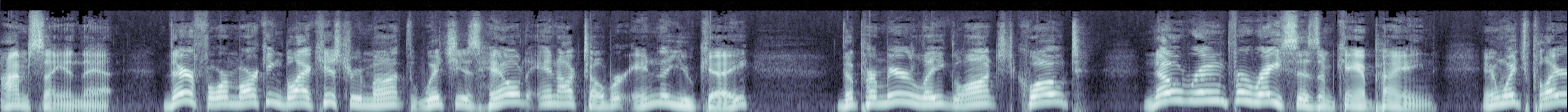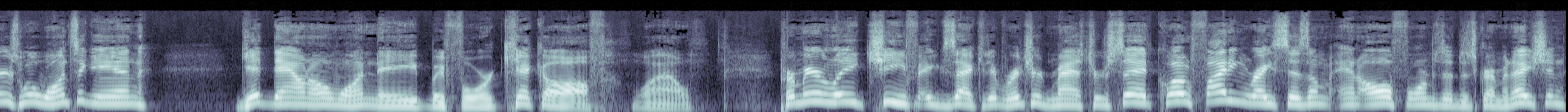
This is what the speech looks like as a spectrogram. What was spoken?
I'm saying that. Therefore, marking Black History Month, which is held in October in the UK, the Premier League launched, quote, No Room for Racism campaign, in which players will once again get down on one knee before kickoff. Wow. Premier League Chief Executive Richard Masters said, quote, fighting racism and all forms of discrimination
